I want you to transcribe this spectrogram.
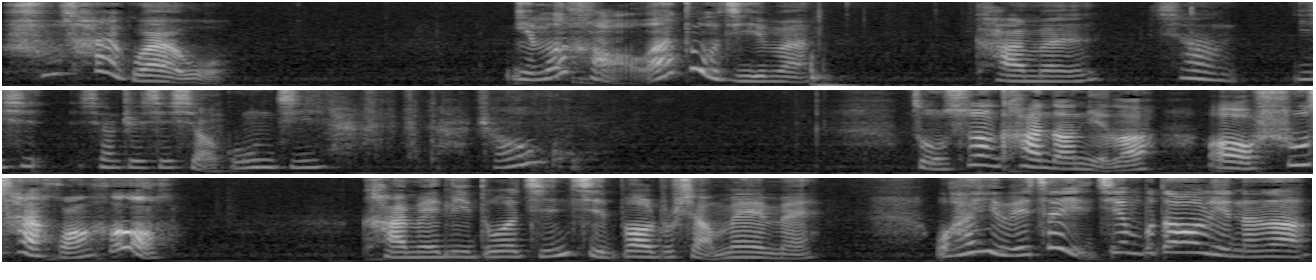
蔬菜怪物。你们好啊，斗鸡们！卡门向一些向这些小公鸡打招呼。总算看到你了，哦，蔬菜皇后！卡梅利多紧紧抱住小妹妹，我还以为再也见不到你了呢。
